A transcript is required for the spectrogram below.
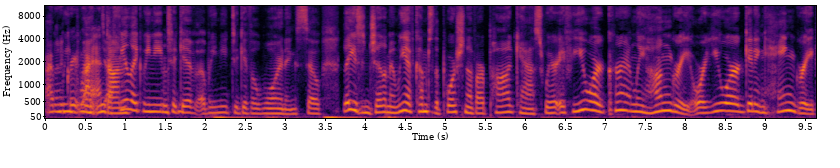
I, we- great one to I- I feel like we need to give a, we need to give a warning. So, ladies and gentlemen, we have come to the portion of our podcast where if you are currently hungry or you are getting hangry,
